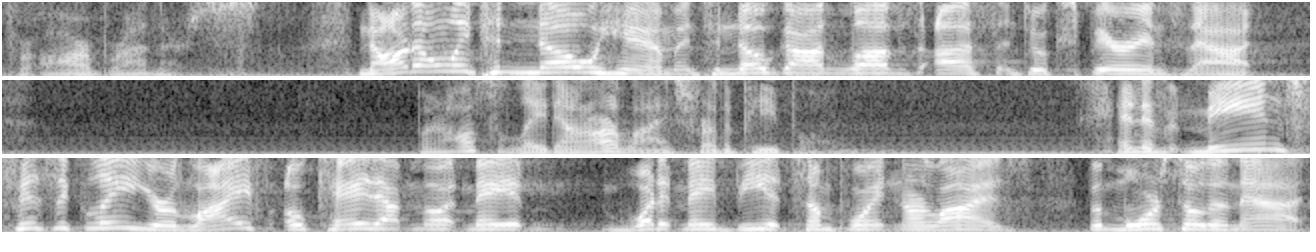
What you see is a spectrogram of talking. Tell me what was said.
For our brothers." Not only to know him and to know God loves us and to experience that, but also lay down our lives for other people. And if it means physically your life, okay, that may what it may be at some point in our lives, but more so than that,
